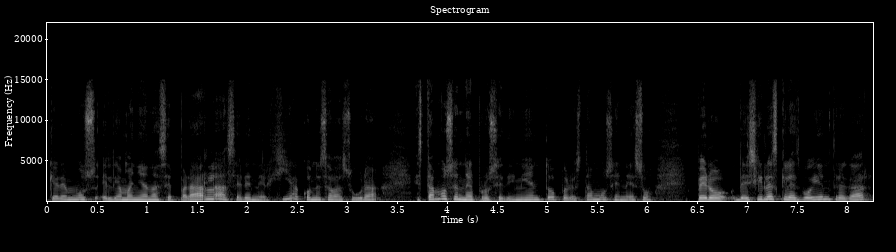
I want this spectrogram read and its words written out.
Queremos el día mañana separarla, hacer energía con esa basura. Estamos en el procedimiento, pero estamos en eso. Pero decirles que les voy a entregar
